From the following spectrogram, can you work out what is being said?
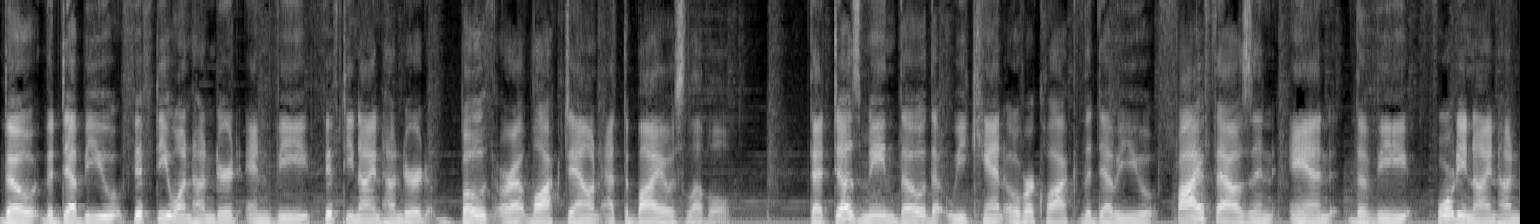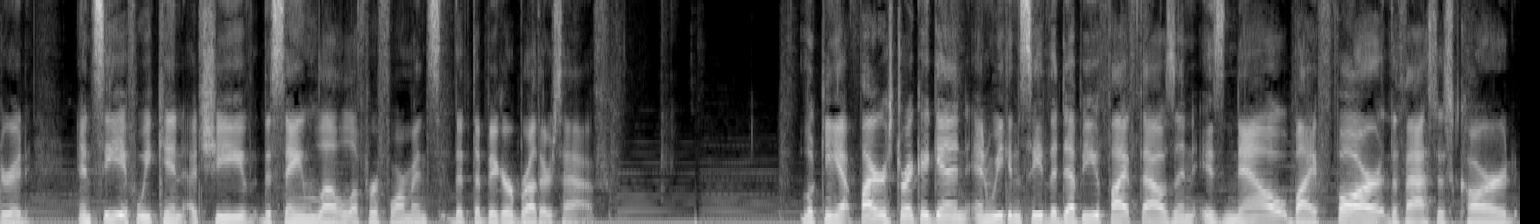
though the W5100 and V5900 both are at lockdown at the BIOS level, that does mean, though, that we can overclock the W5000 and the V4900 and see if we can achieve the same level of performance that the bigger brothers have. Looking at Firestrike again, and we can see the W5000 is now by far the fastest card,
